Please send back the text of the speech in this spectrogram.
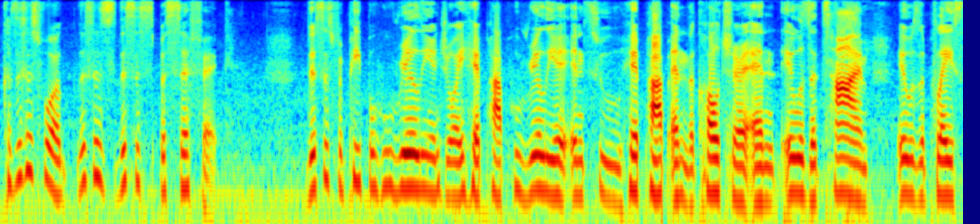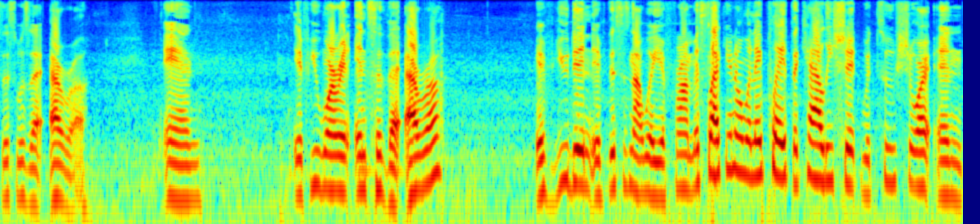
Because this is for this is this is specific. This is for people who really enjoy hip hop, who really are into hip hop and the culture. And it was a time, it was a place, this was an era. And if you weren't into the era, if you didn't, if this is not where you're from, it's like you know when they played the Cali shit with Too Short and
